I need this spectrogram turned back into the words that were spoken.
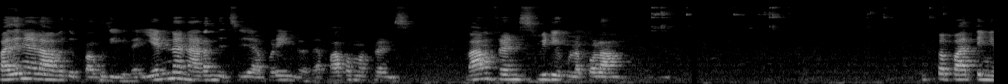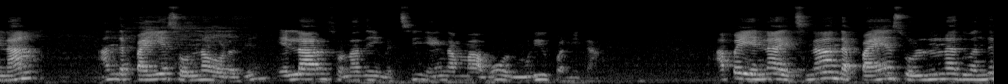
பதினேழாவது பகுதியில் என்ன நடந்துச்சு அப்படின்றத பார்ப்போமா ஃப்ரெண்ட்ஸ் வாங்க ஃப்ரெண்ட்ஸ் வீடியோக்குள்ளே போகலாம் இப்போ பார்த்தீங்கன்னா அந்த பையன் சொன்ன உடனே எல்லாரும் சொன்னதையும் வச்சு எங்கள் அம்மாவும் ஒரு முடிவு பண்ணிட்டாங்க. அப்போ என்ன ஆயிடுச்சுன்னா அந்த பையன் சொன்னது வந்து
